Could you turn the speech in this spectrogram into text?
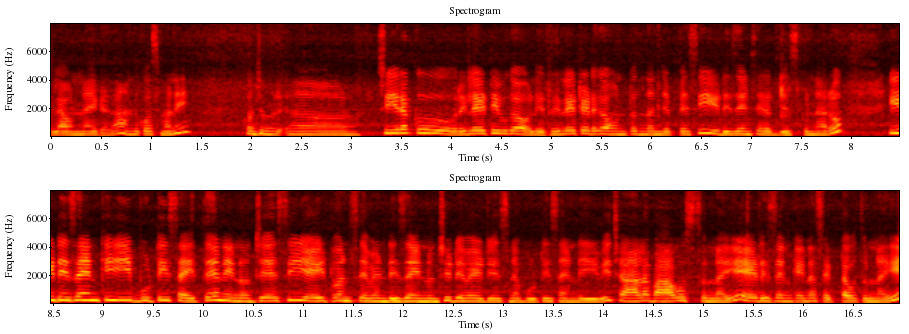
ఇలా ఉన్నాయి కదా. అందుకోసమని కొంచెం చీరకు రిలేటివ్గా రిలేటెడ్గా ఉంటుందని చెప్పేసి ఈ డిజైన్ సెలెక్ట్ చేసుకున్నారు. ఈ డిజైన్కి ఈ బూటీస్ అయితే నేను JC eight one seven design నుంచి డివైడ్ చేసిన బూటీస్ అండి ఇవి. చాలా బాగా వస్తున్నాయి. ఏ డిజైన్కైనా సెట్ అవుతున్నాయి.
